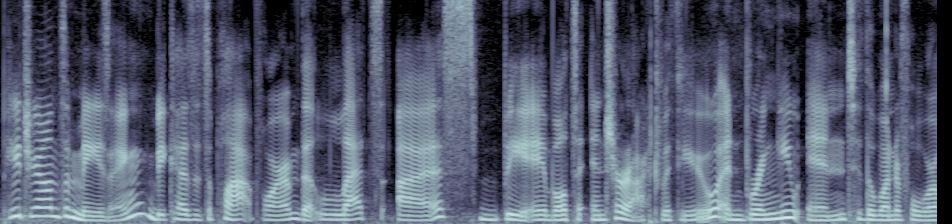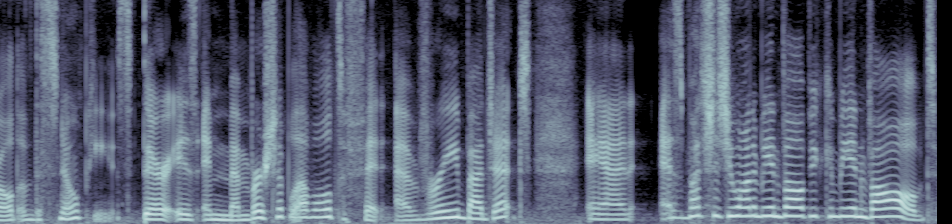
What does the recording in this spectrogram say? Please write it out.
Patreon's amazing because it's a platform that lets us be able to interact with you and bring you into the wonderful world of the snow peas. There is a membership level to fit every budget, and as much as you want to be involved, you can be involved.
